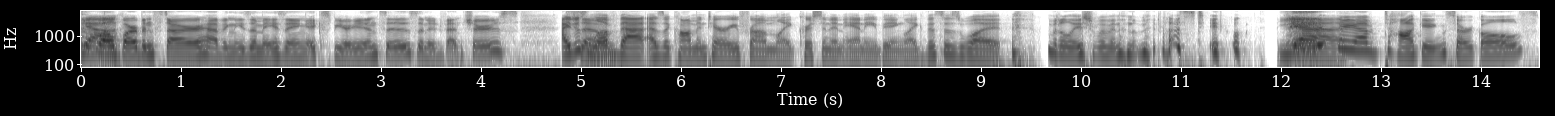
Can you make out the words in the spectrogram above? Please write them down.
Yeah. While Barb and Star are having these amazing experiences and adventures. I just So- love that as a commentary from like Kristen and Annie being like, this is what middle aged women in the Midwest do. Yeah. they have talking circles,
